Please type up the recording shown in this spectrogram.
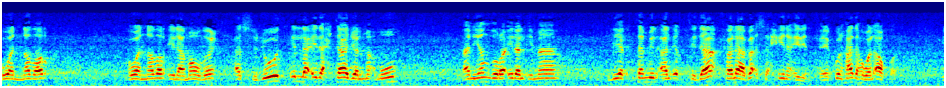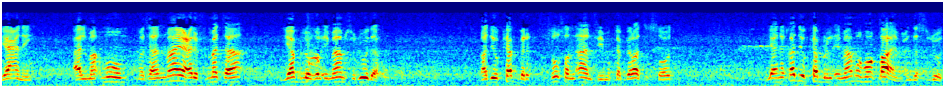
هو النظر هو النظر إلى موضع السجود إلا إذا احتاج المأموم أن ينظر إلى الإمام ليكتمل الاقتداء فلا بأس حينئذ فيكون هذا هو الأفضل. يعني المأموم مثلا ما يعرف متى يبلغ الإمام سجوده. قد يكبر خصوصا الآن في مكبرات الصوت يعني قد يكبر الإمام وهو قائم عند السجود.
